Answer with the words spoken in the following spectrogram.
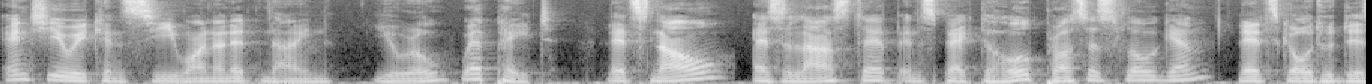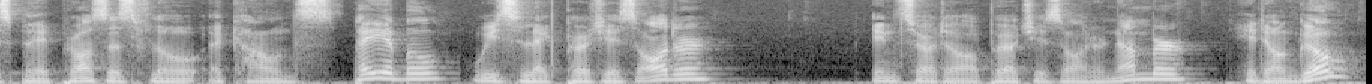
And here we can see 109 euro were paid. Let's now, as a last step, inspect the whole process flow again. Let's go to display process flow accounts payable. We select purchase order, insert our purchase order number, hit on go.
